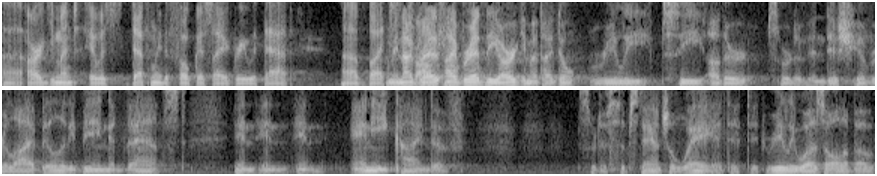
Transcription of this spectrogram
uh, argument. It was definitely the focus. I agree with that. Uh, but I mean, I've read, counsel, I've read the argument. I don't really see other sort of indicia of reliability being advanced in in in any kind of sort of substantial way. It, it, it really was all about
